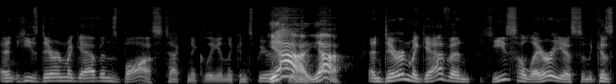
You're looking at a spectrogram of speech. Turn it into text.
And he's Darren McGavin's boss, technically, in the conspiracy. Yeah, yeah. And Darren McGavin, he's hilarious, and because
